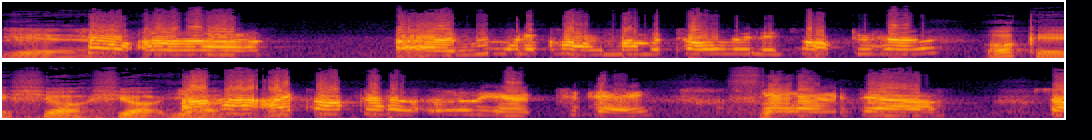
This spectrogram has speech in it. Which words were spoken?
Yeah. So, uh, uh, you want to call Mama Tolan and talk to her? Okay, sure, sure. Yeah. Uh huh. I talked to her earlier today. So- and, um, so,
